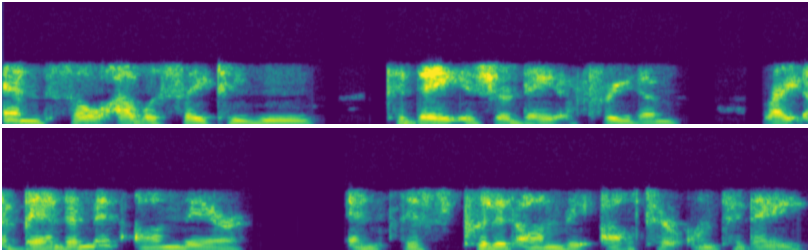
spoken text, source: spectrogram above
And so I would say to you, today is your day of freedom. Write abandonment on there and just put it on the altar on today.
